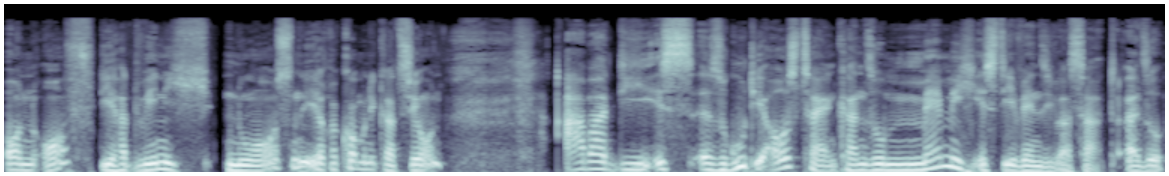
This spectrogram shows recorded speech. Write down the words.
on-off, die hat wenig Nuancen in ihrer Kommunikation. Aber die ist, äh, so gut die austeilen kann, so memmig ist die, wenn sie was hat. Also,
